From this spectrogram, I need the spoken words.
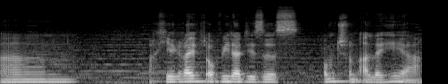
Ähm Ach, hier greift auch wieder dieses kommt schon alle her.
